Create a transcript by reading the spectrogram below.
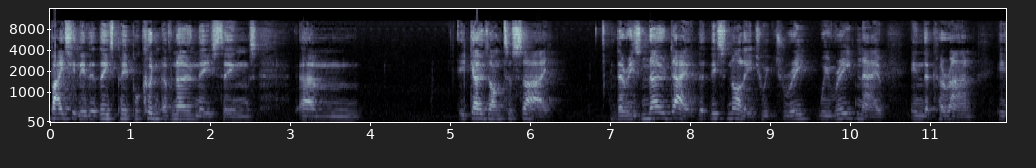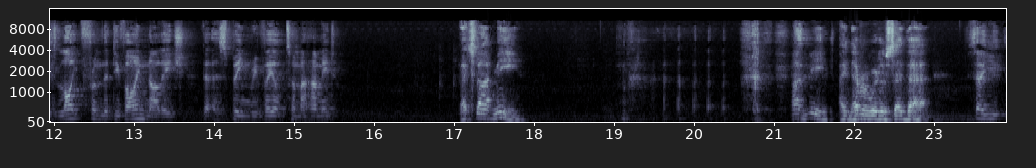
basically, that these people couldn't have known these things. Um, it goes on to say, there is no doubt that this knowledge which re- we read now in the Quran is light from the divine knowledge that has been revealed to Muhammad. That's not me. not me. I never would have said that. So you,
